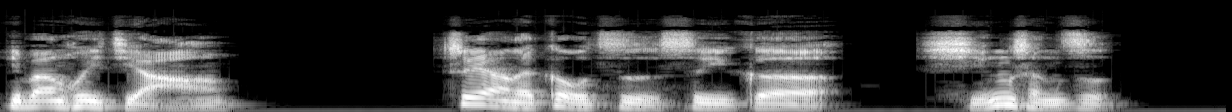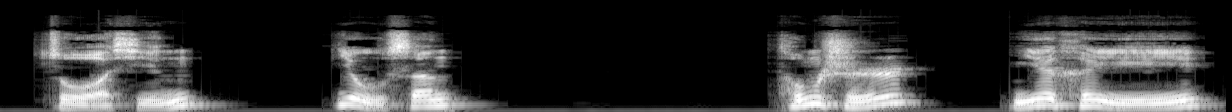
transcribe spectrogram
一般会讲这样的构字是一个形声字，左形右声，同时。你也可以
